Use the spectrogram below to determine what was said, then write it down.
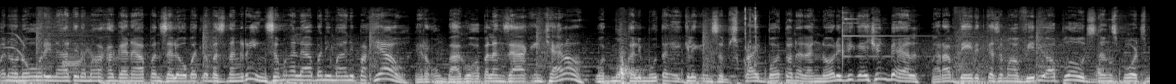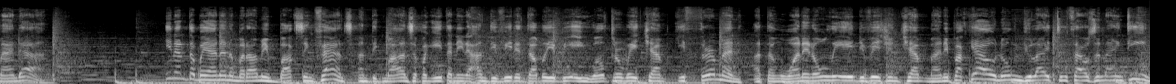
panonoorin natin ang mga kaganapan sa loob at labas ng ring sa mga laban ni Manny Pacquiao. Pero kung bago ka pa lang sa aking channel, huwag mong kalimutang i-click ang subscribe button at ang notification bell para updated ka sa mga video uploads ng Sports Manda. Inantabayan na ng maraming boxing fans ang digmaan sa pagitan ni na undefeated WBA welterweight champ Keith Thurman at ang one and only A division champ Manny Pacquiao noong July 2019.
